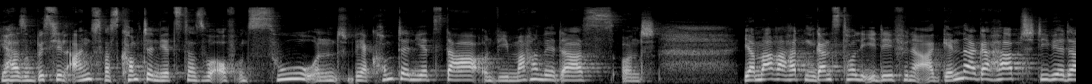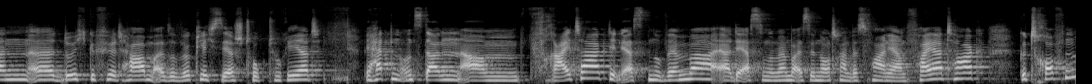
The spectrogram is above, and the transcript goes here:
ja, so ein bisschen Angst, was kommt denn jetzt da so auf uns zu und wer kommt denn jetzt da und wie machen wir das und ja, Mara hat eine ganz tolle Idee für eine Agenda gehabt, die wir dann äh, durchgeführt haben, also wirklich sehr strukturiert. Wir hatten uns dann am Freitag, den 1. November, äh, der 1. November ist in Nordrhein-Westfalen ja ein Feiertag, getroffen.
